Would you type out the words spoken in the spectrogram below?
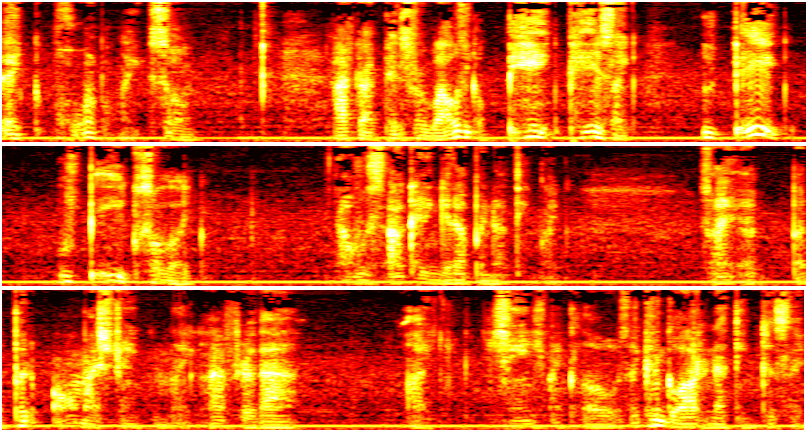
like, horrible. Like, so, after I pissed for a while, it was like a big piss. Like, it was big. It was big. So, like, I was, I couldn't get up or nothing. Like, so I, I, I put all my strength and, like, after that, I change my clothes. I couldn't go out or nothing because like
